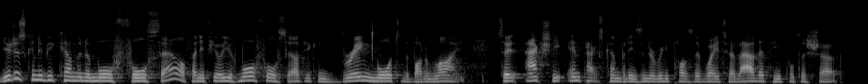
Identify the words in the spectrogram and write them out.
you're just going to become in a more full self. And if you're your more full self, you can bring more to the bottom line. So it actually impacts companies in a really positive way to allow their people to show up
